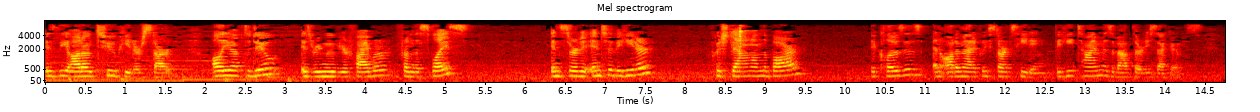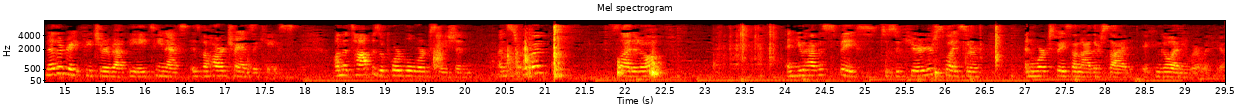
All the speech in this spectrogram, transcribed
is the auto tube heater start. All you have to do is remove your fiber from the splice, insert it into the heater, push down on the bar, it closes and automatically starts heating. The heat time is about 30 seconds. Another great feature about the 18S is the hard transit case. On the top is a portable workstation. Unscrew it, slide it off, and you have a space to secure your splicer and workspace on either side. It can go anywhere with you.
